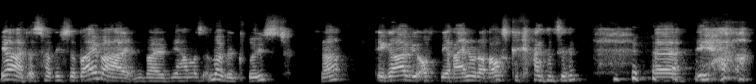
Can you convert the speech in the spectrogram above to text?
ja, das habe ich so beibehalten, weil wir haben uns immer begrüßt. Ne? Egal wie oft wir rein oder rausgegangen sind. äh, ja,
